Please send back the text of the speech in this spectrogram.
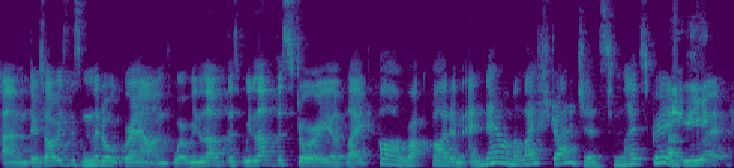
um, there's always this middle ground where we love this. We love the story of like, oh, rock bottom, and now I'm a life strategist and life's great. Oh, yeah. right?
